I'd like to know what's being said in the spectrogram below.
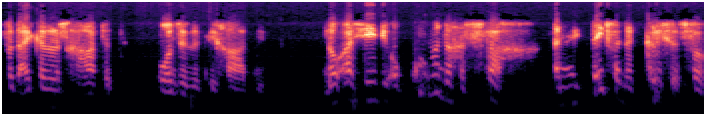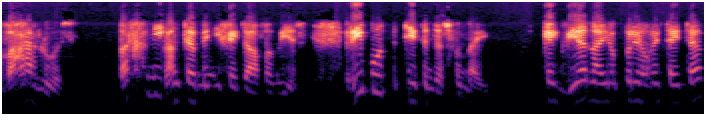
vir daai kinders gehad het. Ons het dit nie gehad nie. Nou as jy die opkomende geslag in die tyd van 'n krisis verwaarloos, wat gaan die langtermyn effek daarvan wees? Reboot beteken dit vir my. Kyk weer na jou prioriteite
